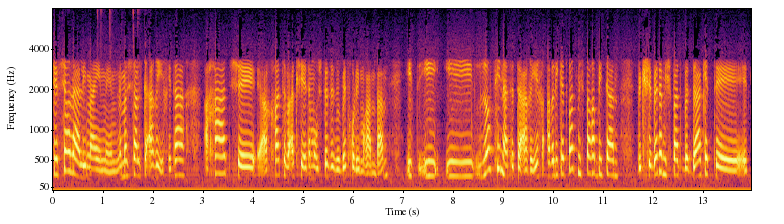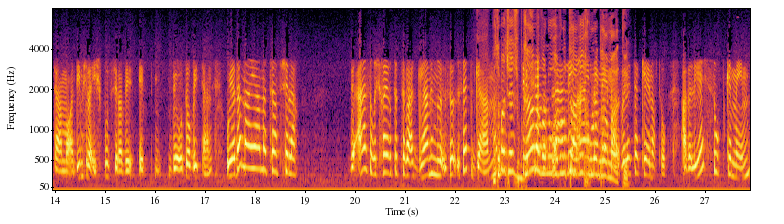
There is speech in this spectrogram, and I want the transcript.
שאפשר להעלים עין מהם, למשל תאריך. הייתה אחת, ש... אחת צוואה כשהיא הייתה מאושפזת בבית חולים רמב"ם, היא, היא, היא לא ציינה את התאריך, אבל היא כתבה את מספר הביתן. וכשבית המשפט בדק את, אה, את המועדים של האשפוז שלה ואת, באותו ביתן, הוא ידע מה היה המצב שלה. ואז הוא השחרר את הצבא, גם אם לא... זה, זה פגם. זאת אומרת שיש פגם, אבל הוא- אבל הוא תאריך, הוא לא דרמטי. ולתקן אותו. אבל יש סוג פגמים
